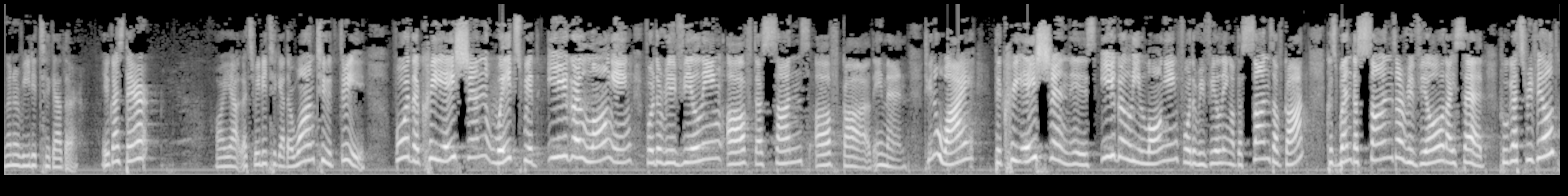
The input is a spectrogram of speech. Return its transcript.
We're going to read it together. Are you guys there? Oh yeah, let's read it together. One, two, three. For the creation waits with eager longing for the revealing of the sons of God. Amen. Do you know why? The creation is eagerly longing for the revealing of the sons of God. Because when the sons are revealed, I said, who gets revealed?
